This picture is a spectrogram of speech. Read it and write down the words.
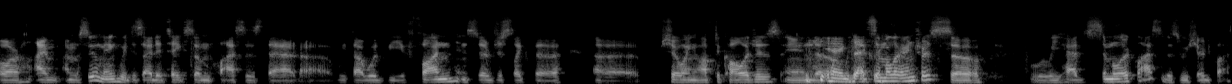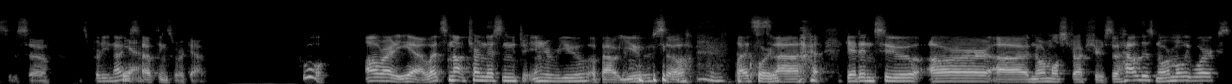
or I'm, I'm assuming we decided to take some classes that uh, we thought would be fun instead of just like the uh, showing off to colleges. And uh, yeah, exactly. we had similar interests, so we had similar classes. We shared classes, so it's pretty nice yeah. how things work out. Cool. Alrighty, yeah. Let's not turn this into an interview about you. So let's uh, get into our uh, normal structure. So how this normally works,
